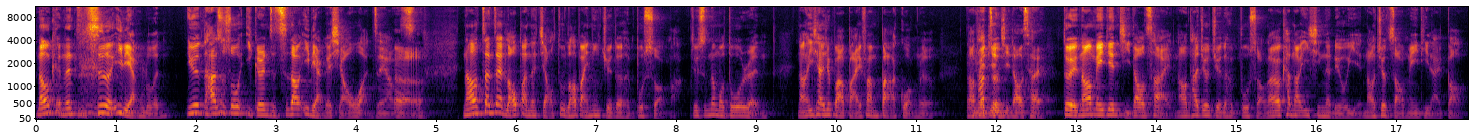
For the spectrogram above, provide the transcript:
然后可能只吃了一两轮，因为他是说一个人只吃到一两个小碗这样子。然后站在老板的角度，老板一定觉得很不爽嘛，就是那么多人，然后一下就把白饭扒光了。然后他点几道菜，对，然后没点几道菜，然后他就觉得很不爽，然后看到一星的留言，然后就找媒体来报。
